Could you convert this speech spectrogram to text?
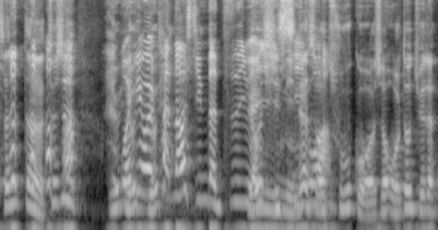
真的就是 我一定会看到新的资源。尤其你那时候出国的时候，我都觉得。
